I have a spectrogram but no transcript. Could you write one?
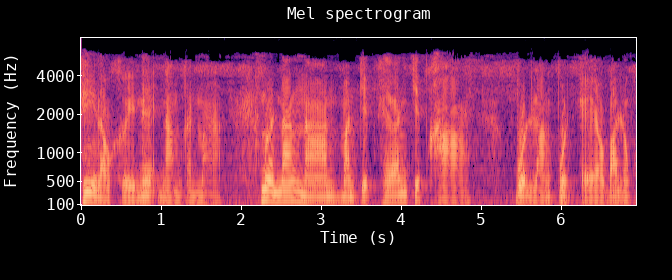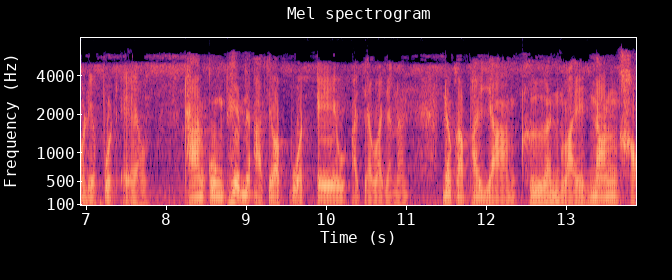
ที่เราเคยแนะนำกันมา เมื่อนั่งนานมันเจ็บแข้งเจ็บขาปวดหลังปวดแอว บ้านหลวงพ่อเรียกปวดแอว ทางกรุงเทพเนี่ยอาจจะว่าปวดเอว อาจจะว่าอย่างนั้น แล้วก็พยายามเคลื่อนไหวนั่งเขา่า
